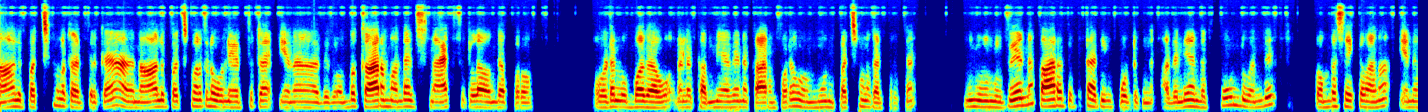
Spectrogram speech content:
நாலு பச்சை மிளகா எடுத்திருக்கேன். அந்த நாலு பச்சை மிளகா ஒன்று எடுத்துட்டேன். ஏன்னா, அது ரொம்ப காரமாக இருந்தால் ஸ்நாக்ஸுக்குலாம் வந்து அப்புறம் உடல் உபாதாகும். நல்லா கம்மியாகவே நான் காரம் போகிறேன் ஒரு மூணு பச்சை மிளகா எடுத்திருக்கேன். நீங்கள் உங்களுக்கு வேணும்னா காரத்தை விட்டு அதிகம் போட்டுக்கங்க. அதுலேயே அந்த பூண்டு வந்து ரொம்ப சேர்க்க வேணாம். ஏன்னா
